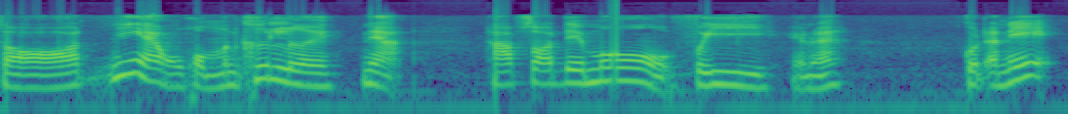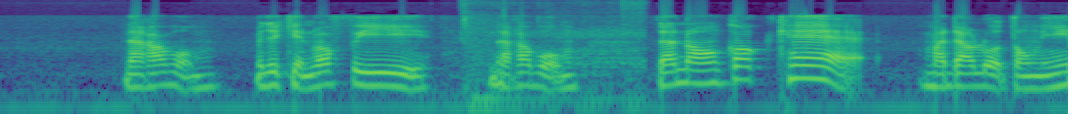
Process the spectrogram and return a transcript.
sauce นี่ไงของผมมันขึ้นเลยเนี่ย half sauce demo ฟรีเห็นไหมกดอันนี้นะครับผม มันจะเขียนว่าฟรีนะครับผม แล้วน้องก็แค่ มาดาวน์โหลดตรงนี้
